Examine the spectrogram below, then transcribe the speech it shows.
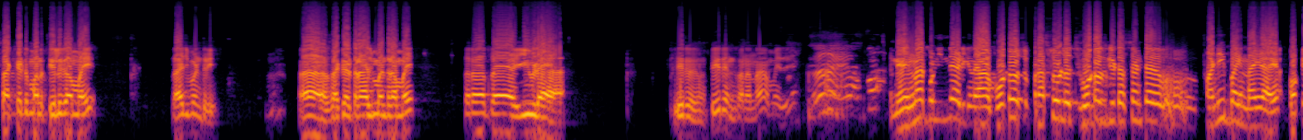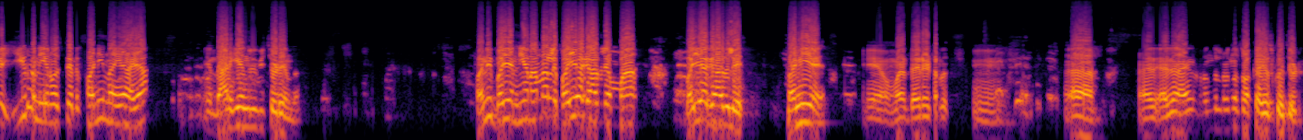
సక్కటి మన తెలుగు అమ్మాయి రాజమండ్రి. ఆ, రాజమండ్రి అమ్మాయి. తర్వాత ఈవిడ పేరు పేరేంది మన అన్న అమ్మాయిది? నేను నాకు నిన్నే అడిగిన ఫొటోస్ ప్రెస్ వాళ్ళు వచ్చి ఫొటోస్ గిటోస్ అంటే ఫనీ బై నయ్యాయా ఒక హీరో నేను వస్తే ఫనీ నయ్యాయా నేను దానికి ఏం చూపించాడు ఏందో? పని భయ్య నేను అన్నాలి భయ్య కాదులే అమ్మా. భయ్య కాదులే ఫనీయే. మా డైరెక్టర్. అదే ఆయన రంగులు రంగులు చొక్కా వేసుకొచ్చాడు.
